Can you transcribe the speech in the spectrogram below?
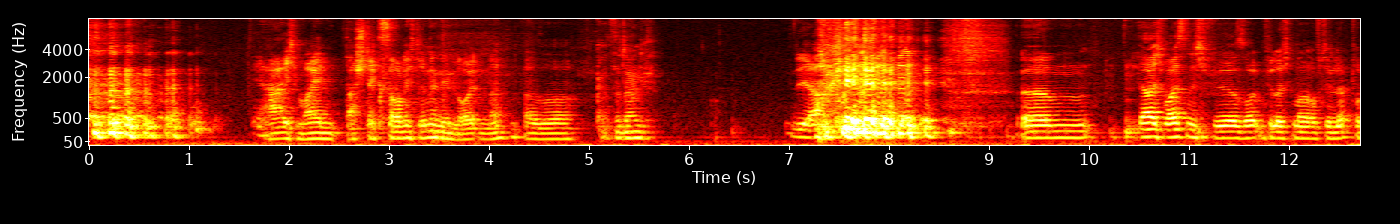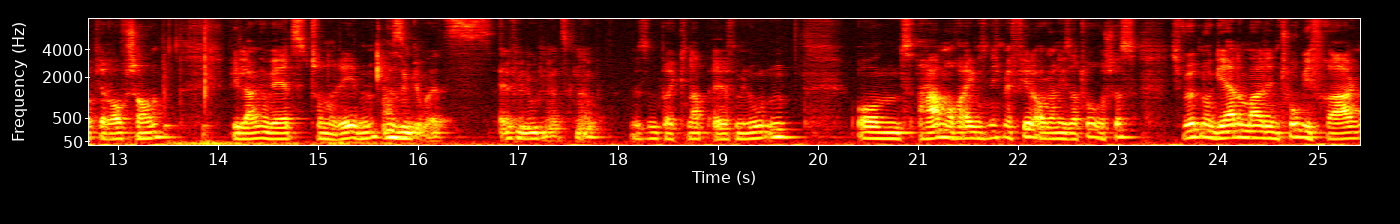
ja, ich meine, da steckst du auch nicht drin in den Leuten, ne? Also. Gott sei Dank. Ja, okay. ähm, ja, ich weiß nicht, wir sollten vielleicht mal auf den Laptop hier raufschauen, wie lange wir jetzt schon reden. Also sind wir jetzt elf Minuten jetzt knapp. Wir sind bei knapp elf Minuten und haben auch eigentlich nicht mehr viel Organisatorisches. Ich würde nur gerne mal den Tobi fragen,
